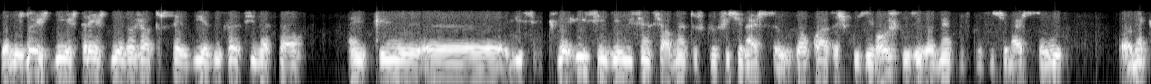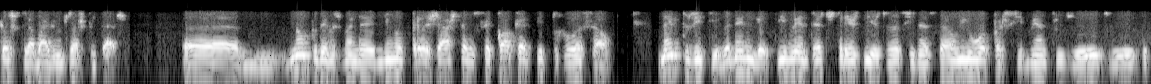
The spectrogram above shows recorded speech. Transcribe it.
temos dois dias, três dias, hoje é o terceiro dia de vacinação em que, uh, incidiu essencialmente os profissionais de saúde, ou quase exclusivo, ou exclusivamente os profissionais de saúde, uh, naqueles que trabalham nos hospitais. Uh, não podemos de maneira nenhuma para já estabelecer qualquer tipo de relação, nem positiva nem negativa, entre estes três dias de vacinação e o aparecimento de, de, de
